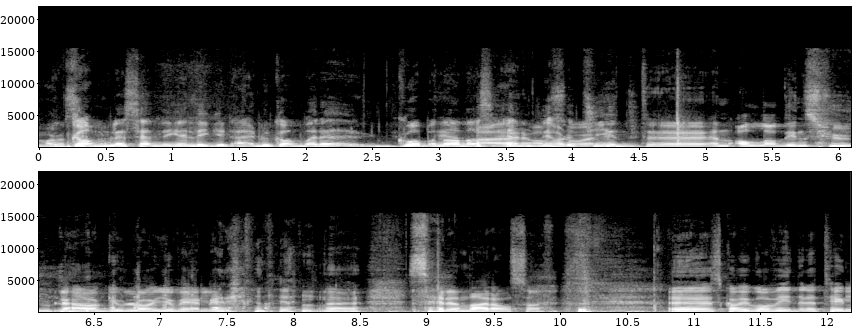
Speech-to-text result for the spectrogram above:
Altså gamle sendinger ligger der. Du kan bare gå bananas. Endelig har du altså tid. Det er altså en Aladdins hule av gull og juveler, den serien der, altså. skal vi gå videre til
